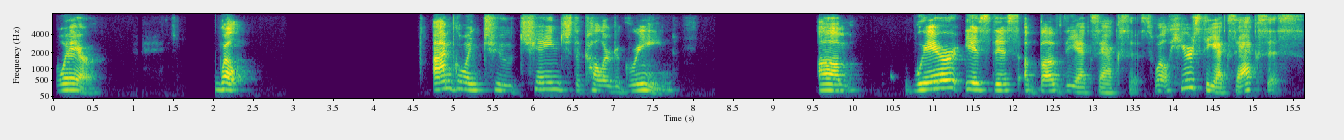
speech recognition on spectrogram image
where? Well, I'm going to change the color to green. Um, where is this above the x-axis? Well, here's the x-axis.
